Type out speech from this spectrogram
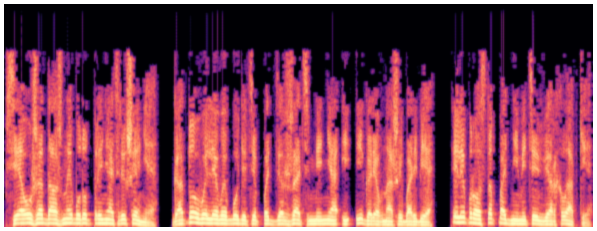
все уже должны будут принять решение, готовы ли вы будете поддержать меня и Игоря в нашей борьбе, или просто поднимете вверх лапки.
